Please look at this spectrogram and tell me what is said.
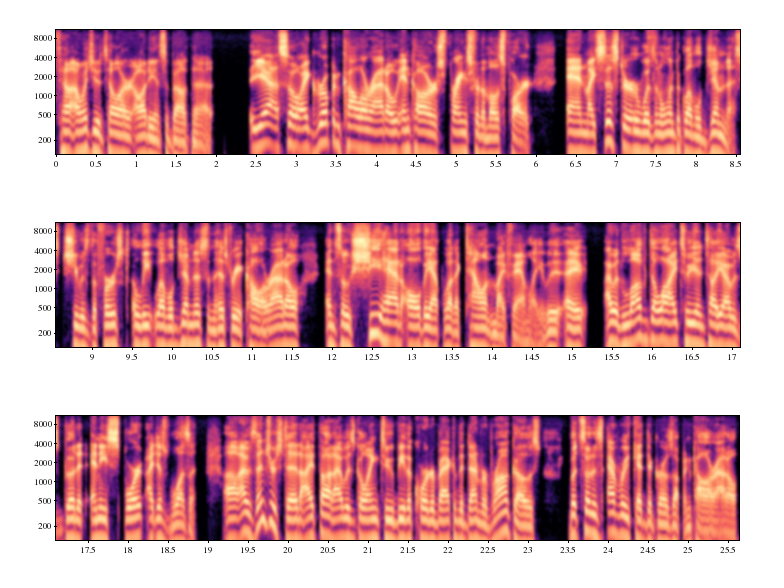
tell, I want you to tell our audience about that. Yeah. So I grew up in Colorado, in Colorado Springs for the most part. And my sister was an Olympic level gymnast. She was the first elite level gymnast in the history of Colorado. And so she had all the athletic talent in my family. I, I would love to lie to you and tell you I was good at any sport. I just wasn't. Uh, I was interested. I thought I was going to be the quarterback of the Denver Broncos, but so does every kid that grows up in Colorado.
